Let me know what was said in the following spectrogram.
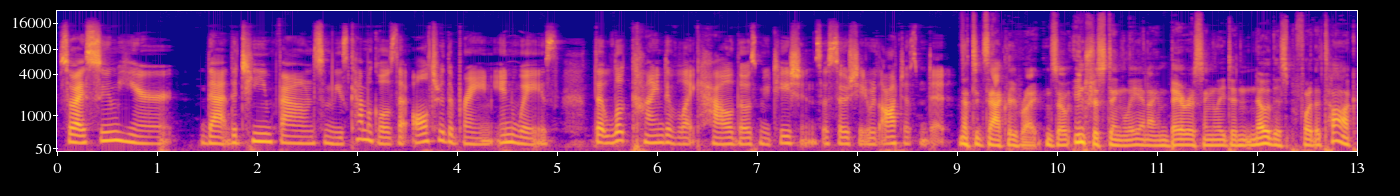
So I assume here that the team found some of these chemicals that alter the brain in ways that look kind of like how those mutations associated with autism did. That's exactly right. And so, interestingly, and I embarrassingly didn't know this before the talk,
